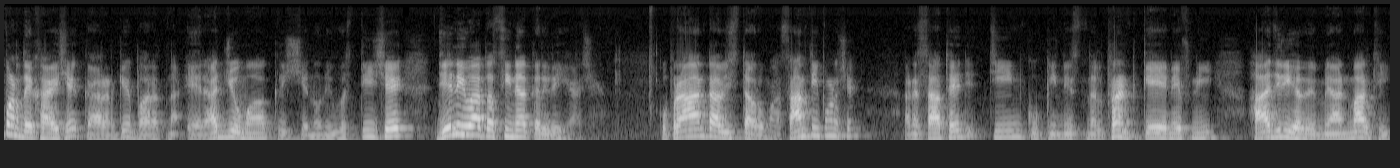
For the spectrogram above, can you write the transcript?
પણ દેખાય છે, કારણ કે ભારતના એ રાજ્યોમાં ક્રિશ્ચિયનોની વસ્તી છે, જેની વાત હસીના કરી રહ્યા છે. ઉપરાંત આ વિસ્તારોમાં શાંતિ પણ છે અને સાથે જ ચીન કુકી નેશનલ ફ્રન્ટ, કેએનએફની હાજરી હવે મ્યાનમારથી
